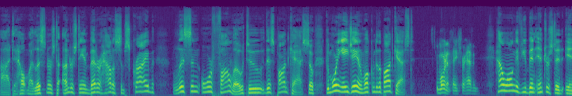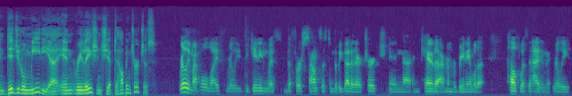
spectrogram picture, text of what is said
uh, to help my listeners to to understand better how to subscribe, listen, or follow to this podcast. So, good morning, AJ, and welcome to the podcast. Good morning. Thanks for having me. How long have you been interested in digital media in relationship to helping churches? Really, my whole life. Really, beginning with the first sound system that we got at our church in uh, in Canada. I remember being able to help with that, and it really,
